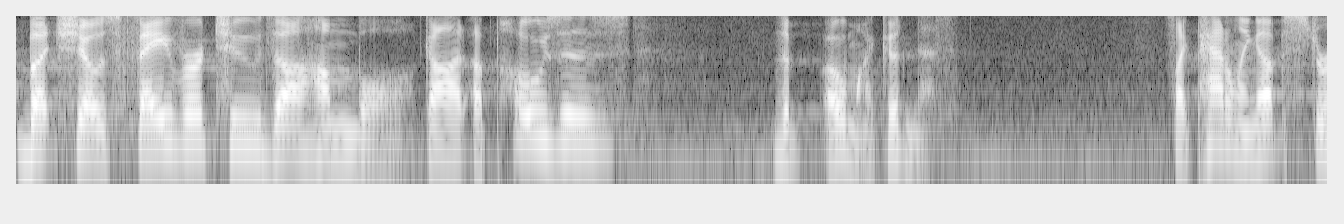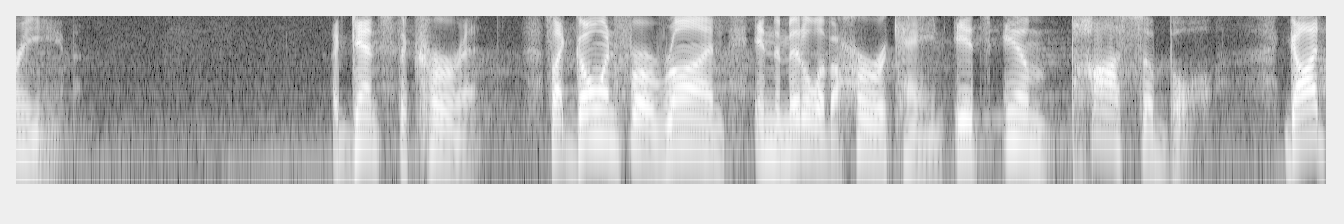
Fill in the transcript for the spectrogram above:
but shows favor to the humble. God opposes the, oh my goodness. It's like paddling upstream against the current. It's like going for a run in the middle of a hurricane. It's impossible. God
